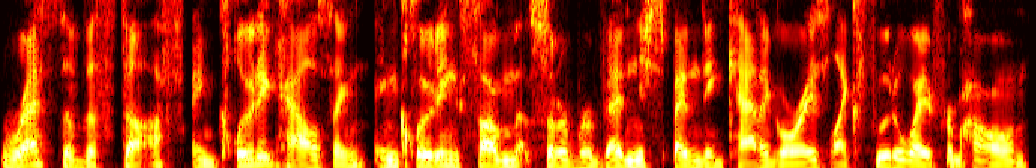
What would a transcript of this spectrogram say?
rest of the stuff, including housing, including some sort of revenge spending categories like food away from home,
